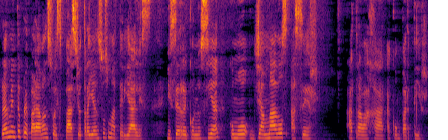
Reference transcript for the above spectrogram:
realmente preparaban su espacio, traían sus materiales y se reconocían como llamados a ser, a trabajar, a compartir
